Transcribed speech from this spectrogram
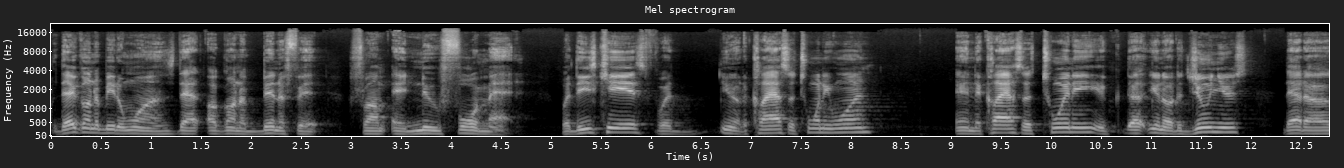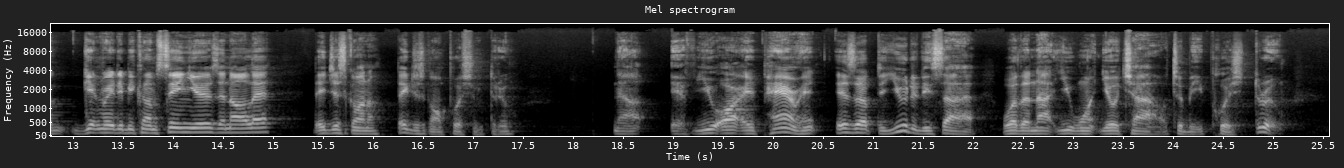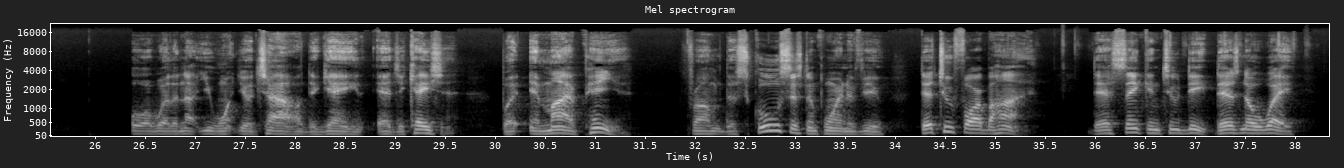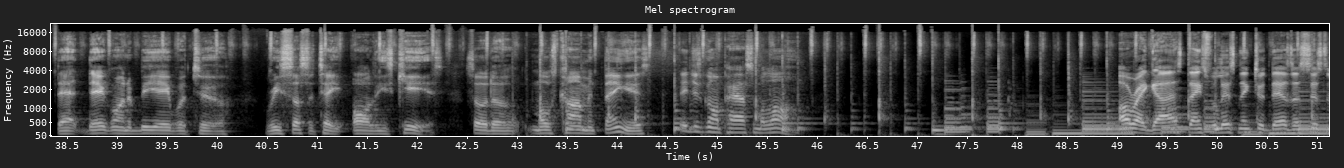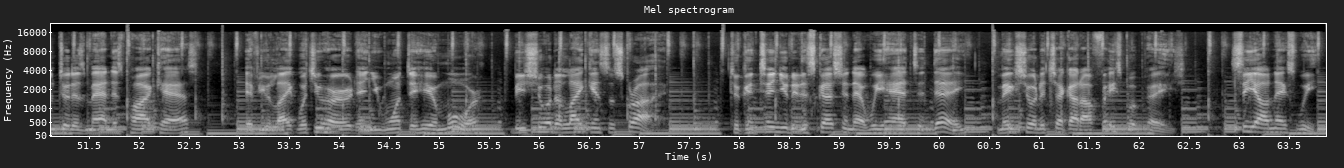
They're going to be the ones that are going to benefit from a new format. But these kids, for you know, the class of 21 and the class of 20, uh, you know, the juniors, that are getting ready to become seniors and all that, they just gonna they just gonna push them through. Now, if you are a parent, it's up to you to decide whether or not you want your child to be pushed through or whether or not you want your child to gain education. But in my opinion, from the school system point of view, they're too far behind. They're sinking too deep. There's no way that they're going to be able to resuscitate all these kids. So the most common thing is they're just going to pass them along. All right, guys, thanks for listening to There's a System to This Madness podcast. If you like what you heard and you want to hear more, be sure to like and subscribe. To continue the discussion that we had today, make sure to check out our Facebook page. See y'all next week.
